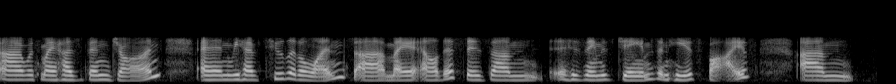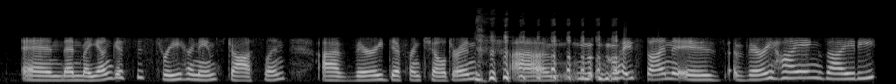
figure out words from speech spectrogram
uh, with my husband John, and we have two little ones. Uh, my eldest is um, his name is James, and he is five. Um, and then my youngest is three. Her name's Jocelyn. Uh, very different children. um, my son is very high anxiety.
